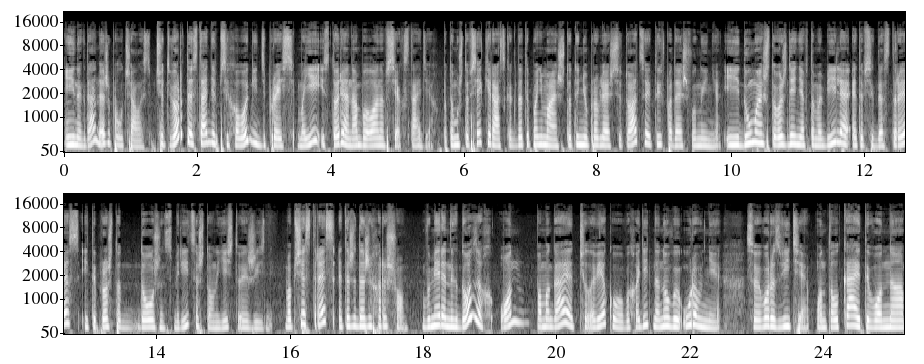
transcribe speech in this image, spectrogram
И иногда даже получалось. Четвертая стадия психологии — депрессии. Моей истории она была на всех стадиях. Потому что всякий раз, когда ты понимаешь, что ты не управляешь ситуацией, ты впадаешь в уныние. И думаешь, что вождение автомобиля — это всегда стресс, и ты просто должен смириться, что он есть в твоей жизни. Вообще стресс — это же даже хорошо. В умеренных дозах он помогает человеку выходить на новые уровни своего развития. Он толкает его на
